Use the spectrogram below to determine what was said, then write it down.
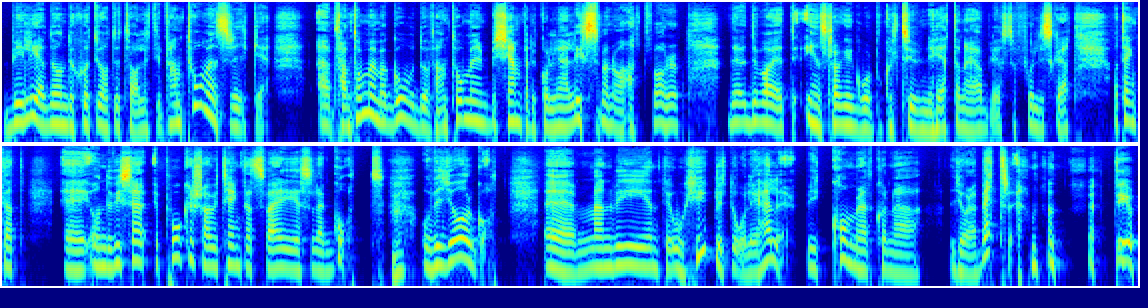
vi levde under 70 och 80-talet i Fantomens rike. Eh, Fantomen var god och Fantomen bekämpade kolonialismen och allt var det, det var ett inslag igår på Kulturnyheterna, jag blev så full i skratt. Jag tänkte att eh, under vissa epoker så har vi tänkt att Sverige är sådär gott. Mm. Och vi gör gott. Eh, men vi är inte ohyggligt dåliga heller. Vi kommer att kunna göra bättre. det,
